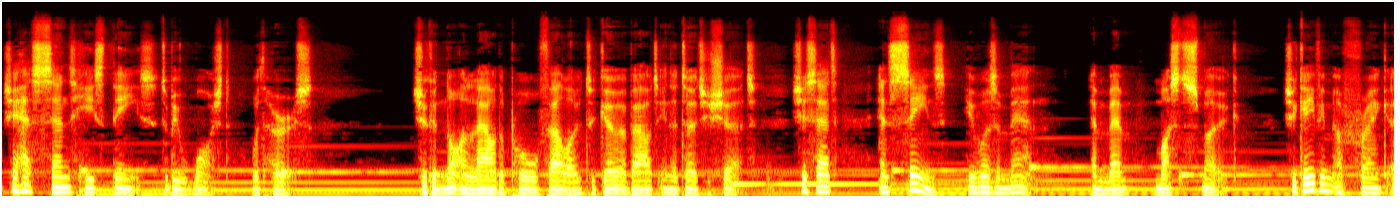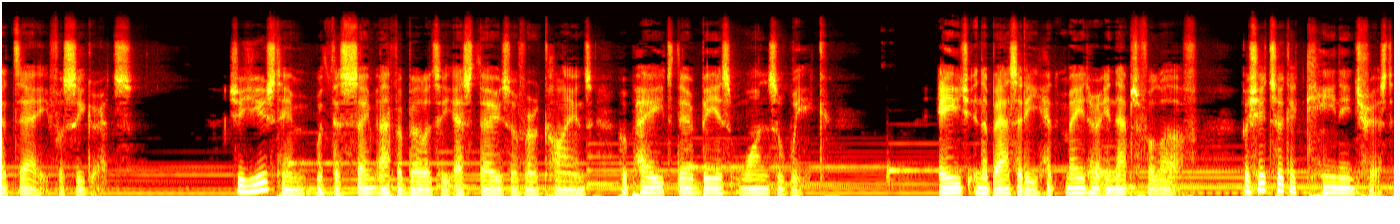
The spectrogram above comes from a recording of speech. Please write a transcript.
she had sent his things to be washed with hers. She could not allow the poor fellow to go about in a dirty shirt, she said, and since he was a man, and men must smoke, she gave him a franc a day for cigarettes. She used him with the same affability as those of her clients who paid their bills once a week. Age and obesity had made her inept for love but she took a keen interest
